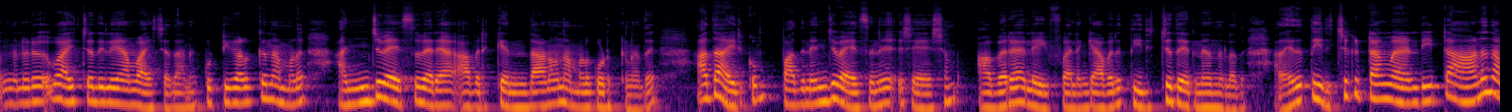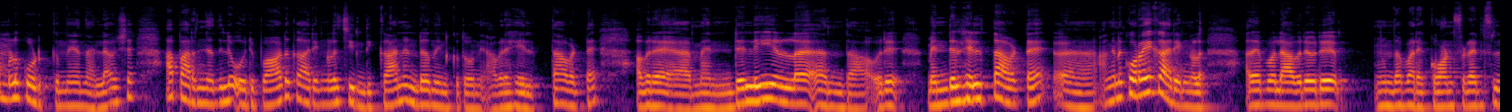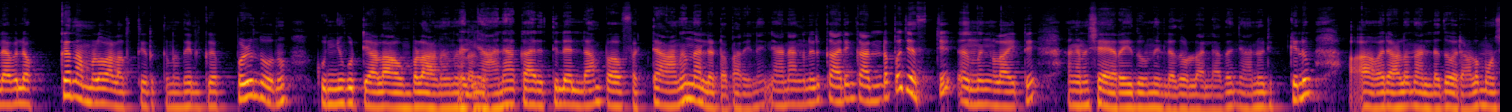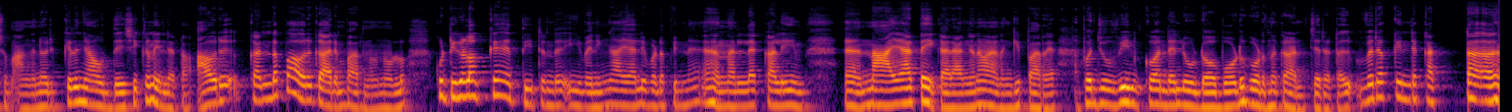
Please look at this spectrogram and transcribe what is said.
അങ്ങനൊരു വായിച്ചതിൽ ഞാൻ വായിച്ചതാണ്. കുട്ടികൾക്ക് നമ്മൾ അഞ്ച് വയസ്സ് വരെ അവർക്ക് എന്താണോ നമ്മൾ കൊടുക്കുന്നത് അതായിരിക്കും പതിനഞ്ച് വയസ്സിന് ശേഷം അവരെ ലൈഫ് അല്ലെങ്കിൽ അവർ തിരിച്ചു തരുന്നതെന്നുള്ളത് അതായത് തിരിച്ചു കിട്ടാൻ വേണ്ടിയിട്ടാണ് നമ്മൾ കൊടുക്കുന്നതെന്നല്ല പക്ഷെ ആ പറഞ്ഞതിൽ ഒരുപാട് കാര്യങ്ങൾ ചിന്തിക്കാനുണ്ട് എന്ന് എനിക്ക് തോന്നി. അവരെ ഹെൽത്ത് ആവട്ടെ അവരെ മെന്റലി ഉള്ള എന്താ ഒരു മെന്റൽ ഹെൽത്ത് ആവട്ടെ അങ്ങനെ കുറേ കാര്യങ്ങൾ. അതേപോലെ അവരൊരു എന്താ പറയുക കോൺഫിഡൻസ് ലെവലൊക്കെ ഒക്കെ നമ്മൾ വളർത്തിയെടുക്കുന്നത് എനിക്ക് എപ്പോഴും തോന്നും കുഞ്ഞു കുട്ടികളാവുമ്പോഴാണ് ഞാൻ ആ കാര്യത്തിലെല്ലാം പെർഫെക്റ്റ് ആണ് എന്നല്ല കേട്ടോ പറയുന്നത് ഞാൻ അങ്ങനെ ഒരു കാര്യം കണ്ടപ്പോൾ ജസ്റ്റ് നിങ്ങളായിട്ട് അങ്ങനെ ഷെയർ ചെയ്തു എന്നില്ലതുള്ളൂ അല്ലാതെ ഞാൻ ഒരിക്കലും ഒരാൾ നല്ലത് ഒരാൾ മോശം അങ്ങനെ ഒരിക്കലും ഞാൻ ഉദ്ദേശിക്കണില്ല കേട്ടോ ആ ഒരു കണ്ടപ്പോൾ ആ ഒരു കാര്യം പറഞ്ഞു എന്നുള്ളൂ. കുട്ടികളൊക്കെ എത്തിയിട്ടുണ്ട്. ഈവനിങ് ആയാലും ഇവിടെ പിന്നെ നല്ല കളിയും നായാട്ടേക്കാരം അങ്ങനെ വേണമെങ്കിൽ പറയാം. അപ്പോൾ ജുവി എനിക്കും എന്റെ ലുഡോ ബോർഡ് കൊടുന്ന് കാണിച്ചു തരട്ടെ. ഇവരൊക്കെ എന്റെ കട്ട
